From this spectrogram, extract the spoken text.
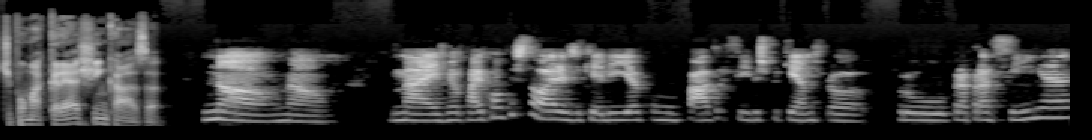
tipo, uma creche em casa? Não, não. Mas meu pai conta histórias de que ele ia com quatro filhos pequenos pro, pro, pra pracinha,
